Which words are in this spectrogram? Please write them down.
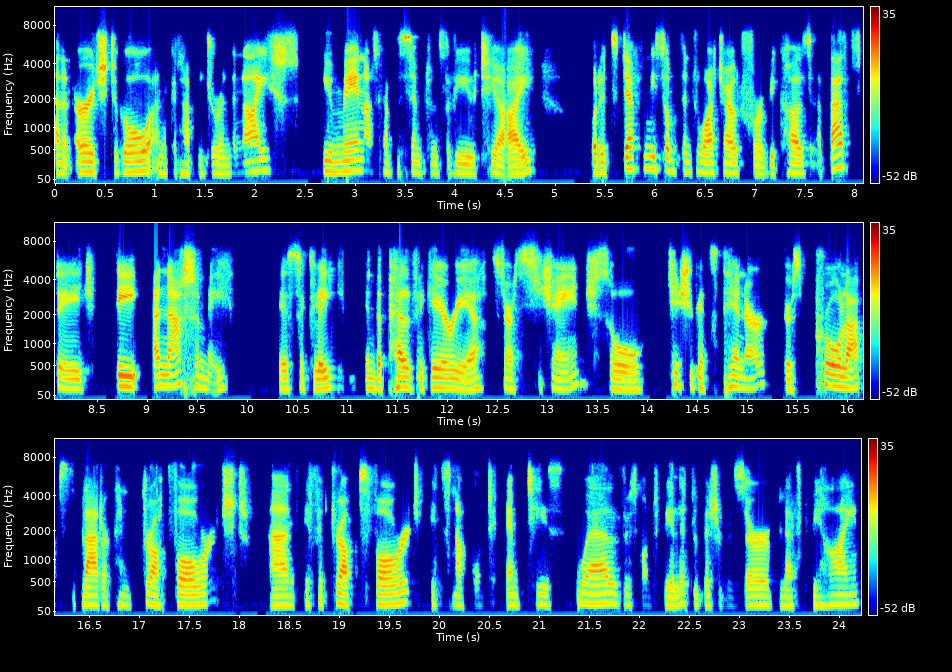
and an urge to go. And it can happen during the night. You may not have the symptoms of a UTI, but it's definitely something to watch out for because at that stage, the anatomy basically in the pelvic area starts to change. So tissue gets thinner, there's prolapse, the bladder can drop forward. And if it drops forward, it's not going to empty as well. There's going to be a little bit of reserve left behind.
